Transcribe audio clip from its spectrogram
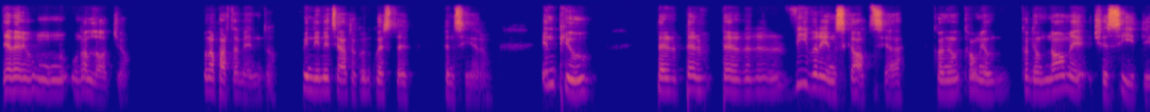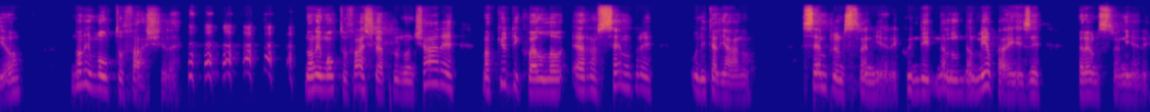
di avere un, un, alloggio, un appartamento. Quindi iniziato con questo pensiero. In più, per, per, per vivere in Scozia con, con, il, con il nome Cesidio non è molto facile. Non è molto facile a pronunciare, ma più di quello ero sempre un italiano, sempre un straniero. Quindi nel, nel mio paese ero un straniero.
